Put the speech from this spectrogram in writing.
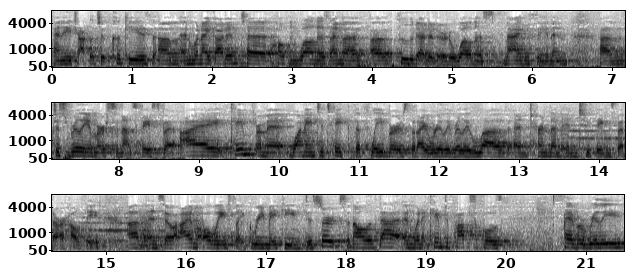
any chocolate chip cookies. Um, and when I got into health and wellness, I'm a, a food editor a wellness magazine, and um, just really immersed in that space. But I came from it wanting to take the flavors that I really, really love and turn them into things that are healthy. Um, and so I'm always like remaking desserts and all all of that. And when it came to popsicles, I have a really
